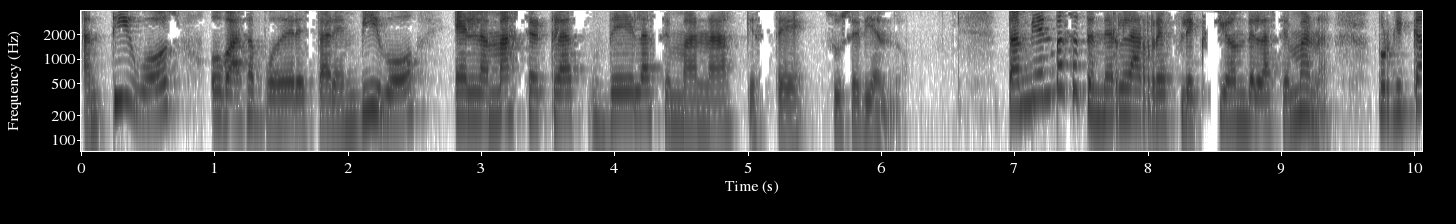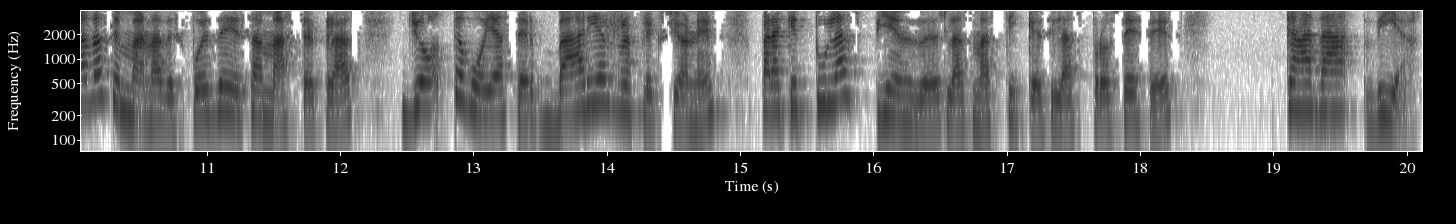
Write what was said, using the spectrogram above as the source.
antiguos o vas a poder estar en vivo en la masterclass de la semana que esté sucediendo. También vas a tener la reflexión de la semana, porque cada semana después de esa masterclass yo te voy a hacer varias reflexiones para que tú las pienses, las mastiques y las proceses cada día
